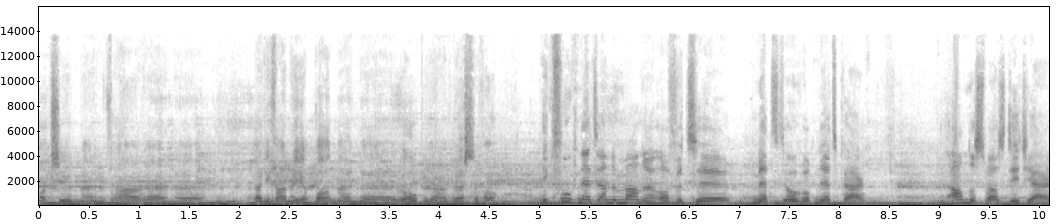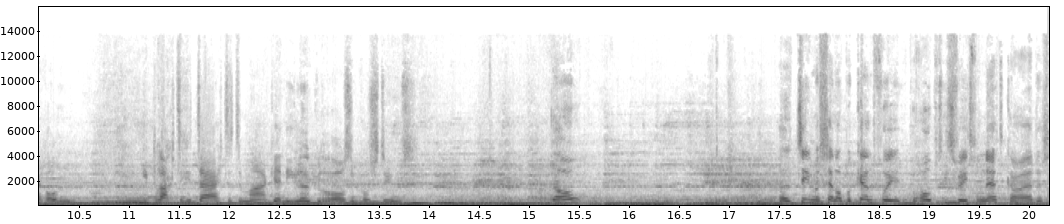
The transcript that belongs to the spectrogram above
Maxime en mevrouw en, ja, die gaan naar Japan. En we hopen daar het beste van. Ik vroeg net aan de mannen of het met het oog op Netcar anders was dit jaar. Om die prachtige taarten te maken en die leuke roze kostuums. Nou, de thema's zijn al bekend voor je überhaupt iets weet van Netcar. Dus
